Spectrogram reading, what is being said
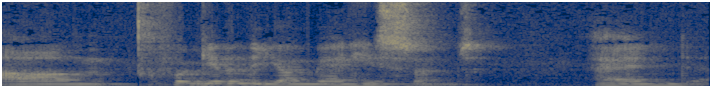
um, forgiven the young man his sins. And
